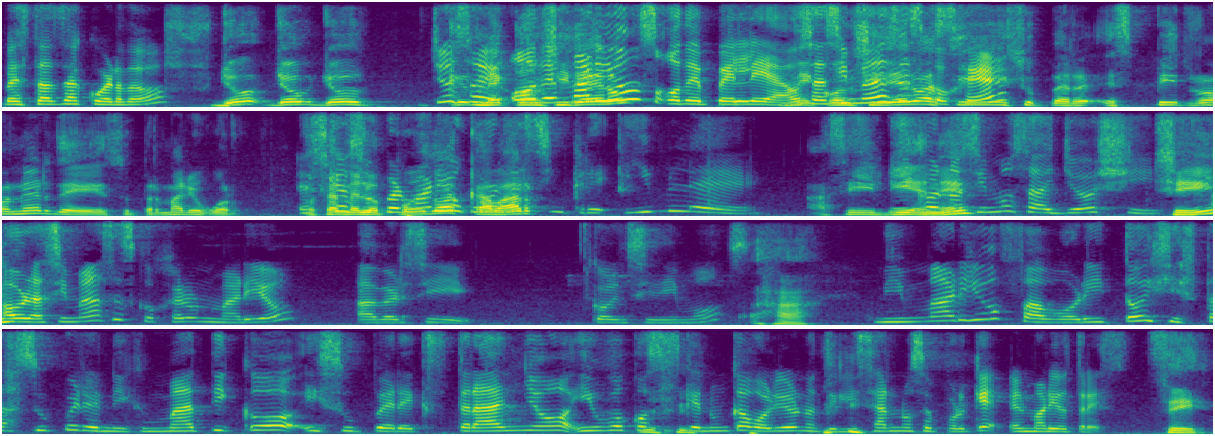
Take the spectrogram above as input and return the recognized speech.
¿Estás de acuerdo? Yo, yo, yo. Yo soy o de Marios o de pelea. O sea, si me das a escoger, así super speedrunner de Super Mario World. es o sea, que me lo Super puedo Mario acabar World es increíble. así Y bien, ¿eh? conocimos a Yoshi. Sí. Ahora, si me das a escoger un Mario, a ver si coincidimos. Ajá. Mi Mario favorito, y si está súper enigmático y súper extraño, y hubo cosas que nunca volvieron a utilizar, no sé por qué, el Mario 3. Sí.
